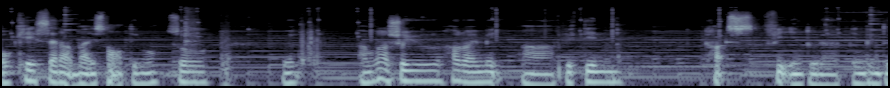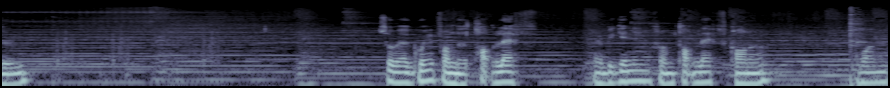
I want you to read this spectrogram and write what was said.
okay setup, but it's not optimal. So I'm gonna show you how do I make uh, 15 cards fit into the inventory. So we're going from the top left, we're beginning from top left corner. 1,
